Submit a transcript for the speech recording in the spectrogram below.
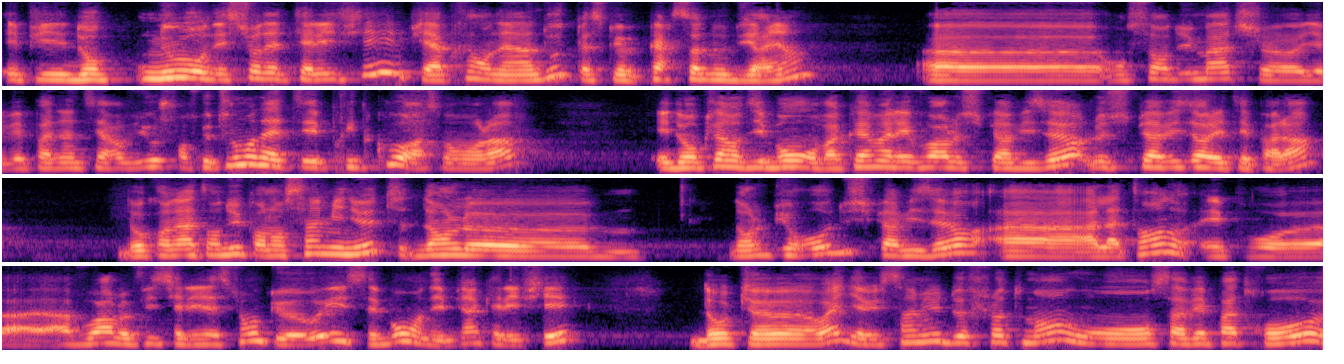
Et puis, donc, nous, on est sûr d'être qualifiés. Et puis après, on a un doute parce que personne ne nous dit rien. Euh, on sort du match, euh, il n'y avait pas d'interview. Je pense que tout le monde a été pris de court à ce moment-là. Et donc là, on se dit, bon, on va quand même aller voir le superviseur. Le superviseur n'était pas là. Donc on a attendu pendant cinq minutes dans le, dans le bureau du superviseur à, l'attendre et pour euh, avoir l'officialisation que oui, c'est bon, on est bien qualifié. Donc ouais, il y a eu cinq minutes de flottement où on ne savait pas trop.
